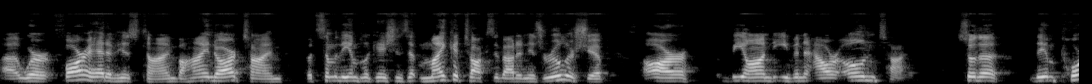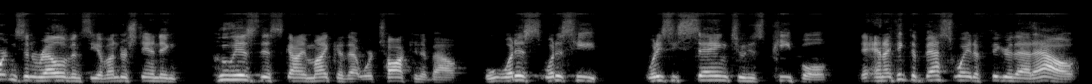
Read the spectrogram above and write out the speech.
uh, were far ahead of his time, behind our time, but some of the implications that Micah talks about in his rulership are beyond even our own time. So the, the importance and relevancy of understanding who is this guy Micah that we're talking about? What is, what is he, what is he saying to his people? And I think the best way to figure that out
